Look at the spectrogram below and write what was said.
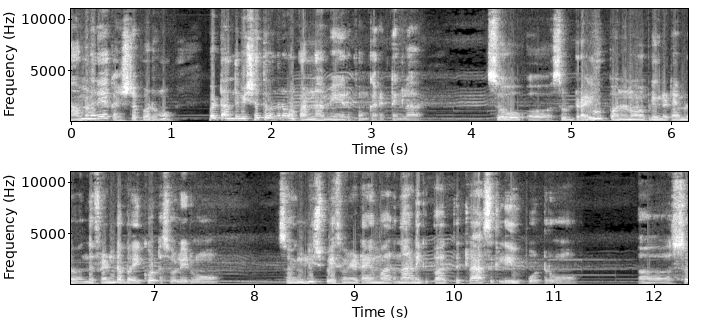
நாம நிறையா கஷ்டப்படுவோம். பட் அந்த விஷயத்த வந்து நம்ம பண்ணாமே இருப்போம் கரெக்டுங்களா ஸோ ஸோ டிரைவ் பண்ணணும் அப்படிங்கிற டைமில் வந்து ஃப்ரெண்டை பைக் ஓட்ட சொல்லிடுவோம். ஸோ இங்கிலீஷ் பேச வேண்டிய டைமாக இருந்தால் அன்றைக்கி பார்த்து கிளாஸுக்கு லீவ் போட்டுருவோம். ஸோ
